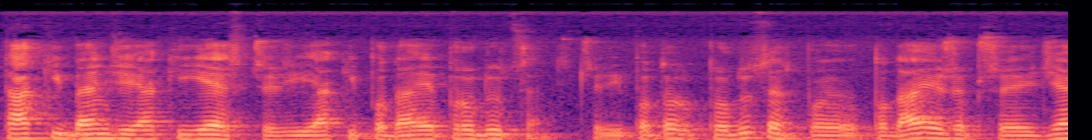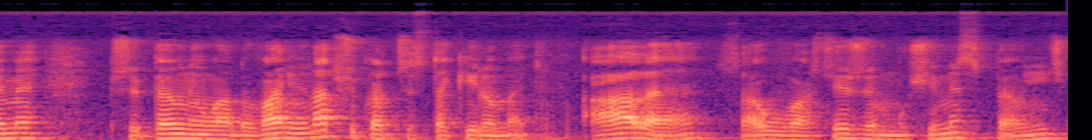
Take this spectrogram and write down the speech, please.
taki będzie, jaki jest, czyli jaki podaje producent. Czyli producent po- podaje, że przejedziemy przy pełnym ładowaniu na przykład 300 km, ale zauważcie, że musimy spełnić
